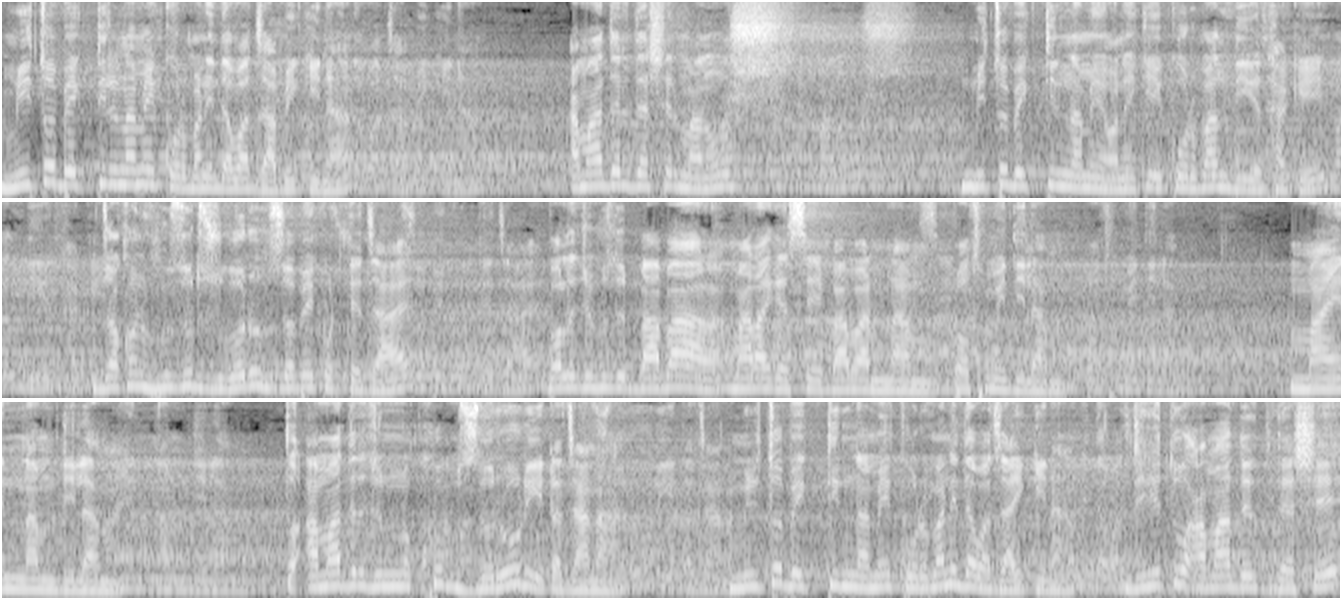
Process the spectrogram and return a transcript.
মৃত ব্যক্তির নামে কোরবানি দেওয়া যাবে কিনা? যাবে কিনা আমাদের দেশের মানুষ মৃত ব্যক্তির নামে অনেকে কোরবান দিয়ে থাকে। যখন হুজুর গরু জবে করতে যায়, বলে যে, হুজুর, বাবা মারা গেছে, বাবার নাম প্রথমে দিলাম। প্রথমে দিলাম মায়ের নাম দিলাম নাম দিলাম। তো আমাদের জন্য খুব জরুরি এটা জানা। মৃত ব্যক্তির নামে কোরবানি দেওয়া যায় কিনা? যেহেতু আমাদের দেশে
